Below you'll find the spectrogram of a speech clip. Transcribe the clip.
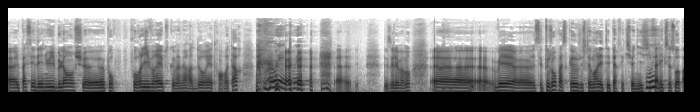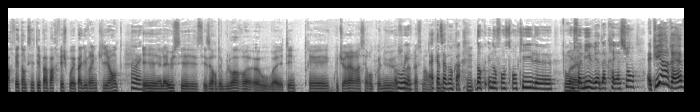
euh, elle passait des nuits blanches euh, pour, pour livrer, parce que ma mère adorait être en retard. oui, oui. Euh, Désolé maman. Euh, mais euh, c'est toujours parce que justement elle était perfectionniste. Oui. Il fallait que ce soit parfait. Tant que c'était pas parfait, je pouvais pas livrer une cliente. oui. Et elle a eu ses, ses heures de gloire où elle était une très couturière assez reconnue euh, Oui, sur la place marocaine. À Casablanca. Mm. Donc une enfance tranquille, euh, une famille où il y a de la création. Et puis un rêve.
